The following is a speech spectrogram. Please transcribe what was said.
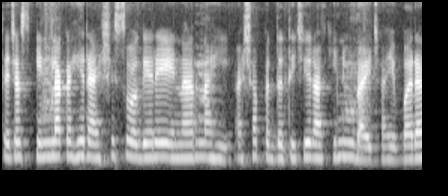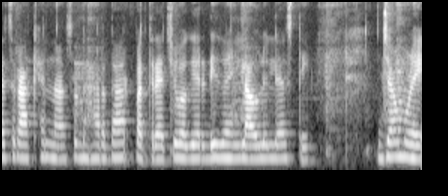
त्याच्या स्किनला काही रॅशेस वगैरे येणार नाही अशा पद्धतीची राखी निवडायची आहे. बऱ्याच राख्यांना असं धारदार पत्र्याची वगैरे डिझाईन लावलेली असते ज्यामुळे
